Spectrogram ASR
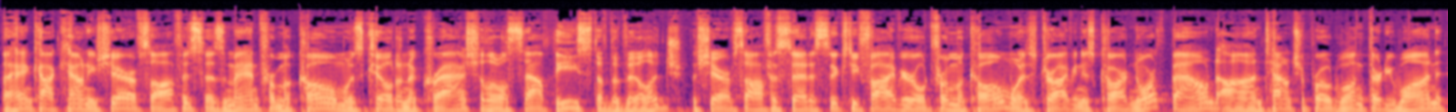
The Hancock County Sheriff's Office says a man from McComb was killed in a crash a little southeast of the village. The Sheriff's Office said a 65 year old from McComb was driving his car northbound on Township Road 131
